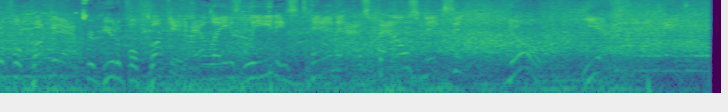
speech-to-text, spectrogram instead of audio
Beautiful bucket after beautiful bucket. LA's lead is 10 as fouls makes it no. Yes.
